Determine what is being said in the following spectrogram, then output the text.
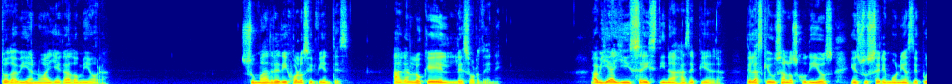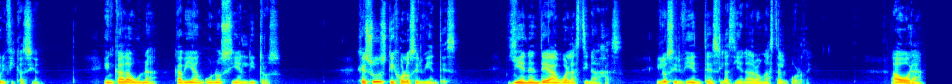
Todavía no ha llegado mi hora. Su madre dijo a los sirvientes, Hagan lo que él les ordene. Había allí seis tinajas de piedra, de las que usan los judíos en sus ceremonias de purificación. En cada una cabían unos cien litros. Jesús dijo a los sirvientes, Llenen de agua las tinajas y los sirvientes las llenaron hasta el borde. Ahora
